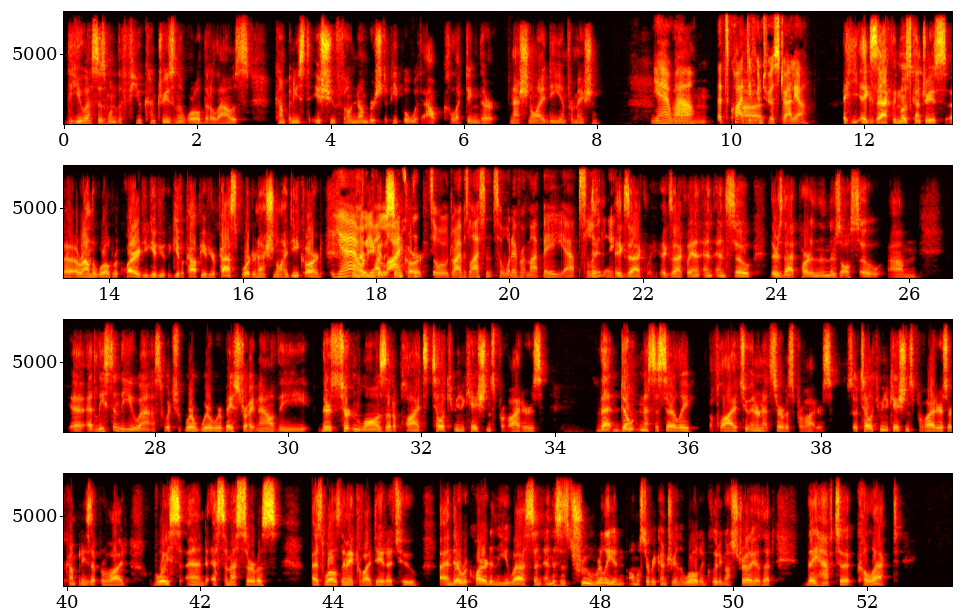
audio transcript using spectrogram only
The U.S. is one of the few countries in the world that allows companies to issue phone numbers to people without collecting their national ID information. Yeah, wow, um, that's quite different uh, to Australia. Exactly. Most countries uh, around the world require you give you give a copy of your passport or national ID card. Yeah, whenever or you get a SIM card or driver's license or whatever it might be. Yeah, absolutely. Exactly, exactly. And and and so there's that part, and then there's also. Um, uh, at least in the U.S., which where, where we're based right now, the there's certain laws that apply to telecommunications providers that don't necessarily apply to internet service providers. So telecommunications providers are companies that provide voice and SMS service, as well as they may provide data too. And they're required in the US, and, and this is true really in almost every country in the world, including Australia, that they have to collect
